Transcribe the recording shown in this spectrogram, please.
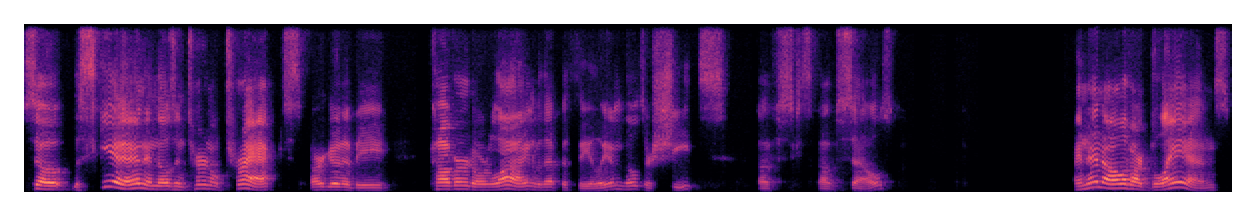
So the skin and those internal tracts are going to be covered or lined with epithelium. Those are sheets of, of cells. And then all of our glands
